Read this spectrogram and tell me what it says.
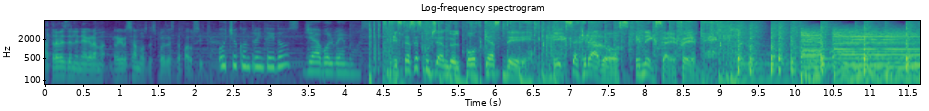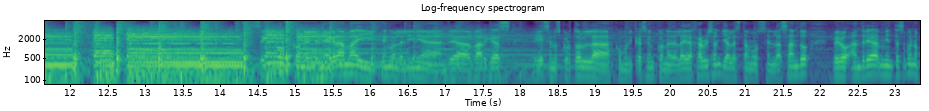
a través del Enneagrama. Regresamos después de esta pausita. 8 con 32, ya volvemos. Estás escuchando el podcast de Exagerados en Exa y tengo en la línea a Andrea Vargas. Eh, se nos cortó la comunicación con Adelaida Harrison, ya la estamos enlazando, pero Andrea, mientras, bueno,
